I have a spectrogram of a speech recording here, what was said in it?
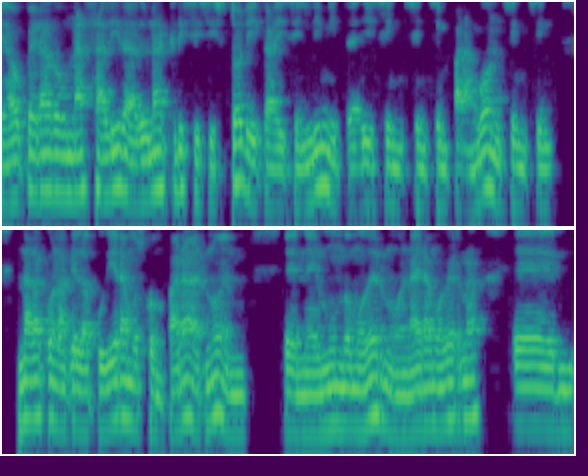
eh, ha operado una salida de una crisis histórica y sin límite y sin, sin, sin parangón, sin, sin nada con la que la pudiéramos comparar ¿no? en, en el mundo moderno, en la era moderna. Eh,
